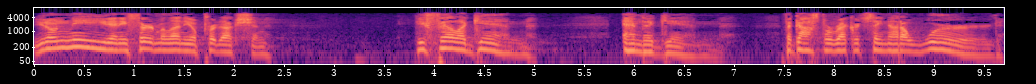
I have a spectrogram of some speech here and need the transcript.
You don't need any third millennial production. He fell again and again. The gospel records say not a word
